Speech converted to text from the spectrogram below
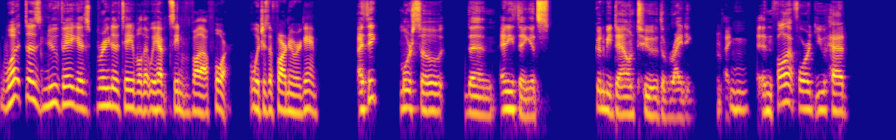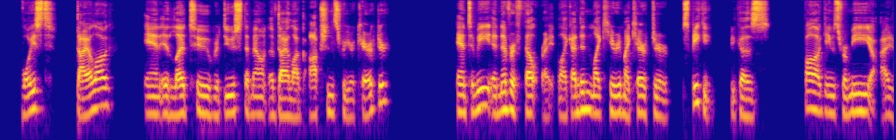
What does New Vegas bring to the table that we haven't seen from Fallout 4, which is a far newer game? I think more so than anything, it's going to be down to the writing. Like, Mhm. in Fallout 4, you had voiced dialogue, and it led to reduced amount of dialogue options for your character. And to me, it never felt right. Like I didn't like hearing my character speaking because Fallout games for me, I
